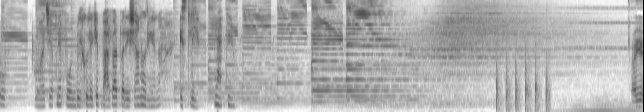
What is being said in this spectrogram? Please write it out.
वो बुआ जी अपने फ़ोन बिल को लेके बार बार परेशान हो रही है ना इसलिए। लाती हूँ। आइए।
